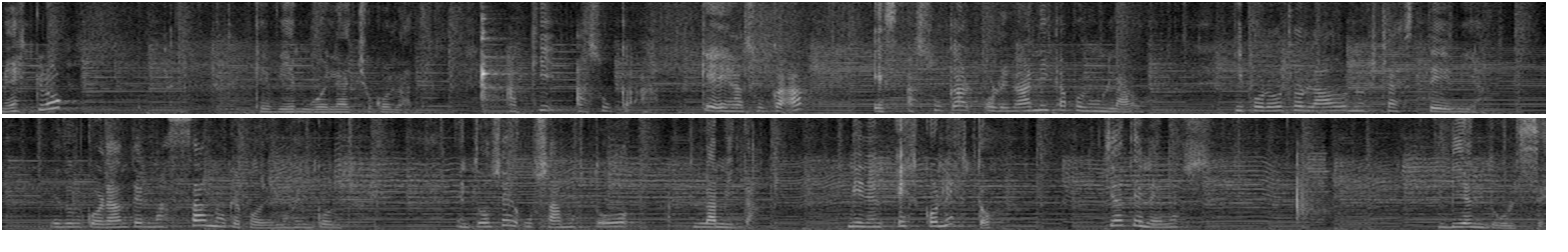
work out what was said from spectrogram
Mezclo. Que bien huele a chocolate. Aquí azúcar. ¿Qué es azúcar? Es azúcar orgánica por un lado y por otro lado nuestra stevia, edulcorante más sano que podemos encontrar. Entonces usamos todo la mitad. Miren, es con esto. Ya tenemos bien dulce.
